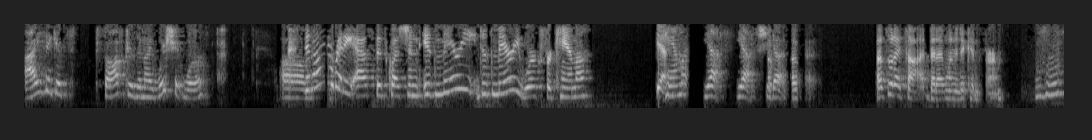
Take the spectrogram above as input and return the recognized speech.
I think it's softer than I wish it were. Um, Did I already ask this question? Is Mary, does Mary work for CAMA? Yes. Pam, yes, yes, she does. Okay. That's what I thought, but I wanted to confirm. hmm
